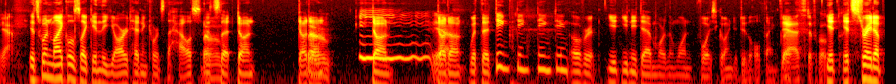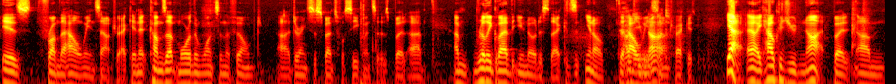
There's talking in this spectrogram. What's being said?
Yeah. It's when Michael's like in the yard heading towards the house. Boom. It's that dun, dun, dun, dun, yeah. dun, dun, with the ding, ding, ding, ding over it. You, you need to have more than one voice going to do the whole thing. But yeah, it's difficult. It it straight up is from the Halloween soundtrack, and it comes up more than once in the film uh, during suspenseful sequences. But uh, I'm really glad that you noticed that because you know the how Halloween soundtrack is. Yeah, like how could you not? But um,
